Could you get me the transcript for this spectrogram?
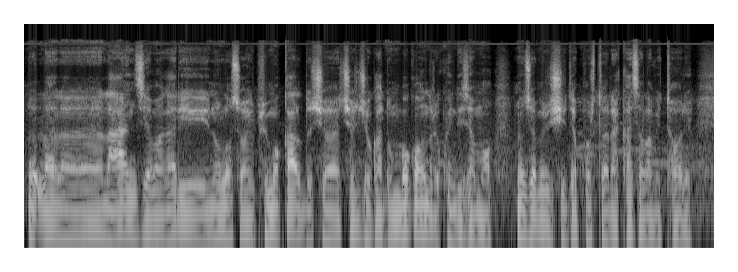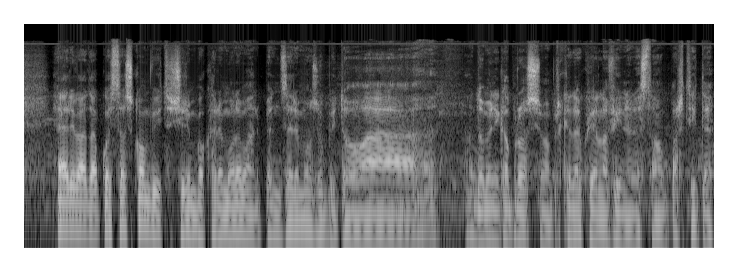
l'ansia, la, magari non lo so, il primo caldo ci ha, ci ha, giocato un po' contro e quindi siamo, non siamo riusciti a portare a casa la vittoria. È arrivata questa sconfitta, ci rimboccheremo le mani, penseremo subito a, a domenica prossima perché da qui alla fine restano partite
